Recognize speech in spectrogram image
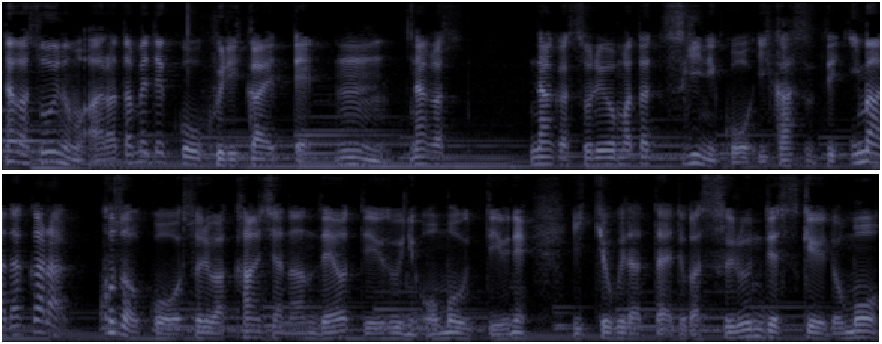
なんかそういうのも改めてこう振り返ってうんなんかなんかそれをまた次にこう生かすって今だからこそこうそれは感謝なんだよっていうふうに思うっていうね一曲だったりとかするんですけれども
